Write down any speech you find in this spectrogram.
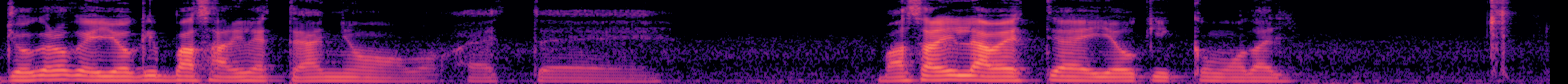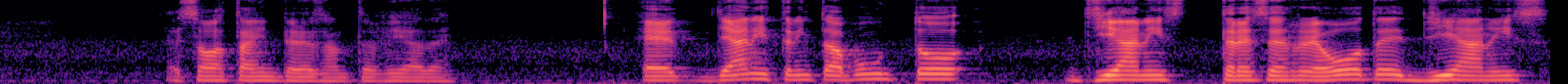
yo creo que Jokic va a salir este año. Este. Va a salir la bestia de Jokic como tal. Eso va a estar interesante, fíjate. Eh, Giannis 30 puntos. Giannis 13 rebotes. Giannis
